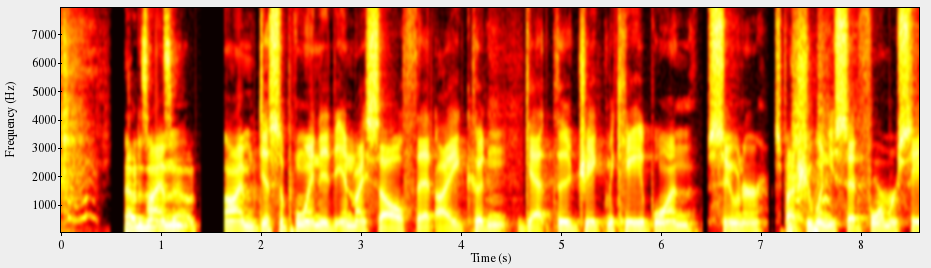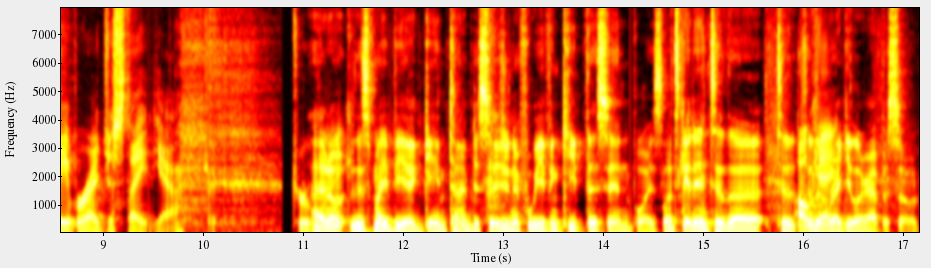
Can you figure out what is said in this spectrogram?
How does that I'm- sound? I'm disappointed in myself that I couldn't get the Jake McCabe one sooner, especially when you said former Saber. I just, I, yeah. Drew I don't. This might be a game time decision if we even keep this in, boys. Let's get into the to, to the regular episode.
